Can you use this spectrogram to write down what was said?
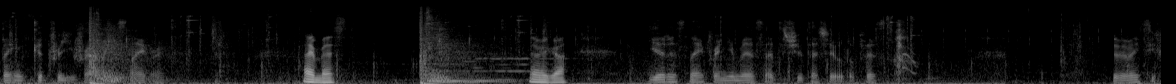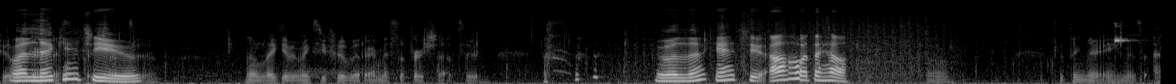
thank good for you for having a sniper. I missed. There we go. You had a sniper and you missed. I had to shoot that shit with a pistol. If it makes you feel Well, better, look at you. too. I'm like, if it makes you feel better, I missed the first shot too. Well, look at you. Oh, what the hell? Oh. Good thing their aim is ass.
